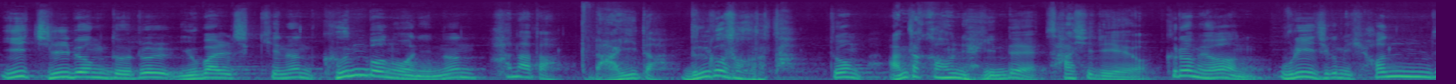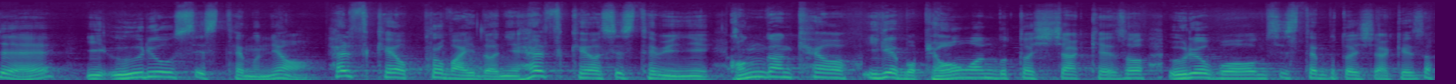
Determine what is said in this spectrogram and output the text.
이 질병들을 유발시키는 근본 원인은 하나다. 나이다. 늙어서 그렇다. 좀 안타까운 얘기인데 사실이에요. 그러면 우리 지금 현재 이 의료 시스템은요, 헬스케어 프로바이더니 헬스케어 시스템이니 건강 케어 이게 뭐 병원부터 시작해서 의료보험 시스템부터 시작해서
